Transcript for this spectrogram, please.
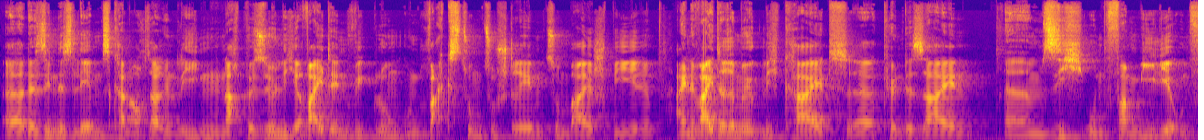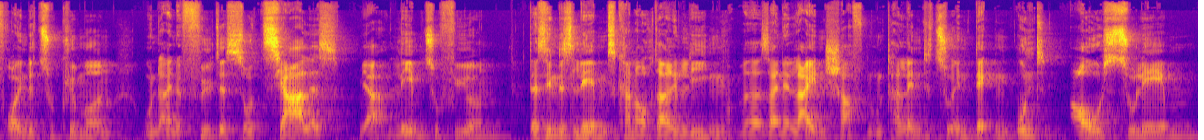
Äh, der Sinn des Lebens kann auch darin liegen, nach persönlicher Weiterentwicklung und Wachstum zu streben zum Beispiel. Eine weitere Möglichkeit äh, könnte sein, ähm, sich um Familie und Freunde zu kümmern und ein erfülltes soziales ja, Leben zu führen. Der Sinn des Lebens kann auch darin liegen, äh, seine Leidenschaften und Talente zu entdecken und auszuleben.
